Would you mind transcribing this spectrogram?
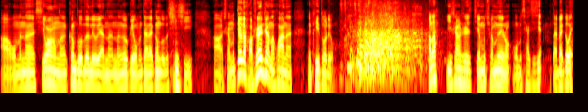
啊！我们呢希望呢更多的留言呢能够给我们带来更多的信息啊，什么调调好帅这样的话呢，那可以多留。好了，以上是节目全部内容，我们下期见，拜拜各位。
